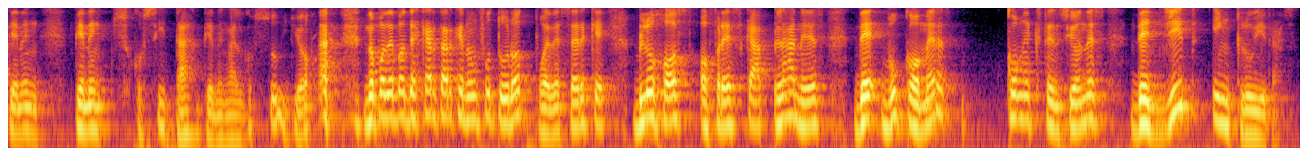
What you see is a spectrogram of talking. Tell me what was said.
tienen, tienen su cosita, tienen algo suyo. no podemos descartar que en un futuro puede ser que Bluehost ofrezca planes de WooCommerce con extensiones de JIT incluidas.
